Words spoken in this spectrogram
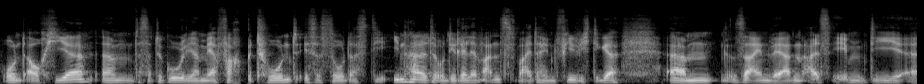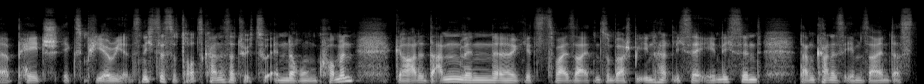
Und auch hier, ähm, das hatte Google ja mehrfach betont, ist es so, dass die Inhalte und die Relevanz weiterhin viel wichtiger ähm, sein werden als eben die äh, Page Experience. Nichtsdestotrotz kann es natürlich zu Änderungen kommen. Gerade dann, wenn äh, jetzt zwei Seiten zum Beispiel inhaltlich sehr ähnlich sind, dann kann es eben sein, dass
